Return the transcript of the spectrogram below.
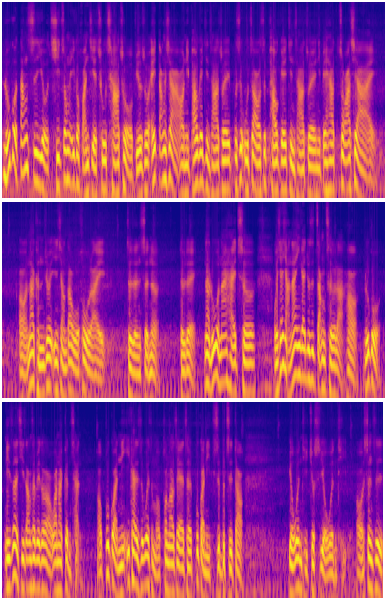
如果当时有其中一个环节出差错，比如说，哎，当下哦，你跑给警察追，不是无照，是跑给警察追，你被他抓下来，哦，那可能就会影响到我后来的人生了，对不对？那如果那一台车，我先想，那应该就是赃车了，哈。如果你真的骑赃车被抓到，哇，那更惨，哦，不管你一开始为什么碰到这台车，不管你知不知道。有问题就是有问题。哦，甚至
